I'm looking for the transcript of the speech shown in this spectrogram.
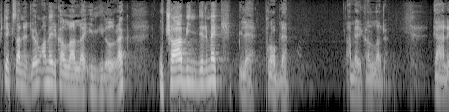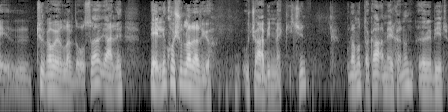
Bir tek zannediyorum Amerikalılarla ilgili olarak uçağa bindirmek bile problem. Amerikalıları. Yani e, Türk Hava Yolları da olsa yani belli koşullar arıyor uçağa binmek için. Buna mutlaka Amerika'nın öyle bir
